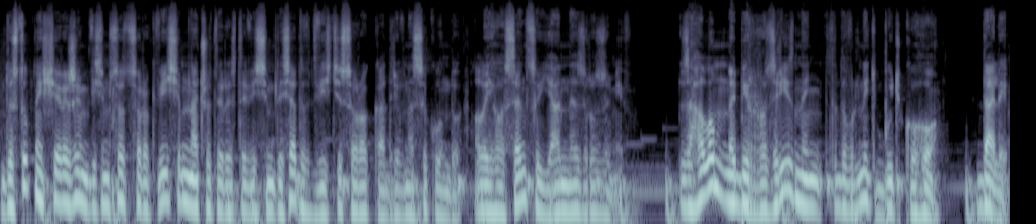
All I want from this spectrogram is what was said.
Доступний ще режим 848 на 480 в 240 кадрів на секунду, але його сенсу я не зрозумів. Загалом набір розрізнень задовольнить будь-кого. Далі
